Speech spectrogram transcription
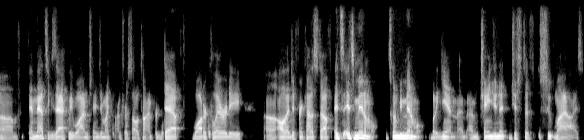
Um, and that's exactly why I'm changing my contrast all the time for depth, water clarity, uh, all that different kind of stuff. It's it's minimal. It's going to be minimal, but again, I'm, I'm changing it just to suit my eyes.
